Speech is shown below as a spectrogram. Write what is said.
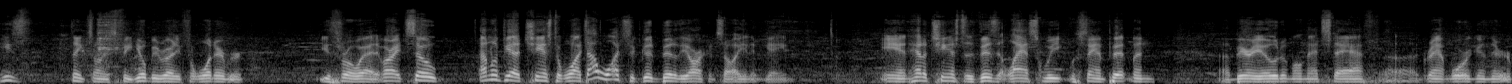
he's thinks on his feet. He'll be ready for whatever you throw at him. All right, so I don't know if you had a chance to watch. I watched a good bit of the Arkansas A&M game, and had a chance to visit last week with Sam Pittman, uh, Barry Odom on that staff, uh, Grant Morgan, their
